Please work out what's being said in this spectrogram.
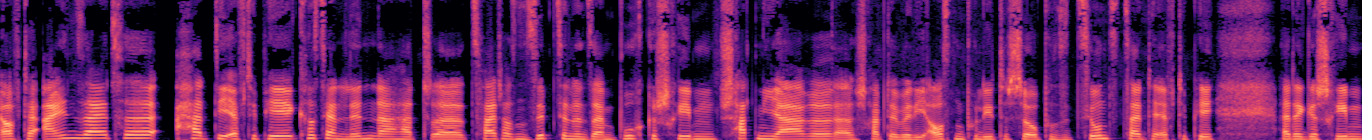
auf der einen Seite hat die FDP, Christian Lindner hat 2017 äh, in seinem Buch geschrieben, Schattenjahre, da schreibt er über die außenpolitische Oppositionszeit der FDP, hat er geschrieben,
